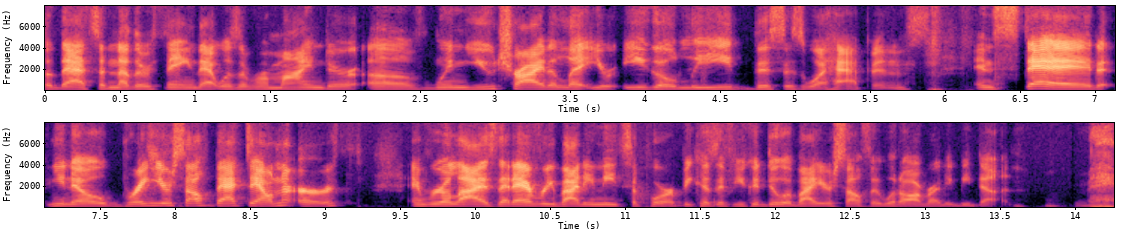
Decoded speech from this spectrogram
so that's another thing that was a reminder of when you try to let your ego lead, this is what happens. Instead, you know, bring yourself back down to earth and realize that everybody needs support because if you could do it by yourself, it would already be done. Man.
